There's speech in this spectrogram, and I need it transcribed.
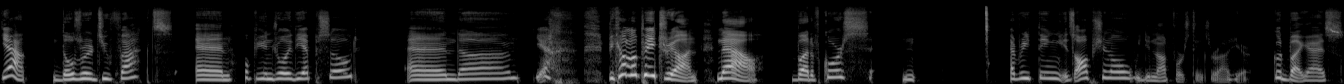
yeah, those were two facts. And hope you enjoyed the episode. And uh, yeah, become a Patreon now. But of course, Everything is optional. We do not force things around here. Goodbye, guys.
